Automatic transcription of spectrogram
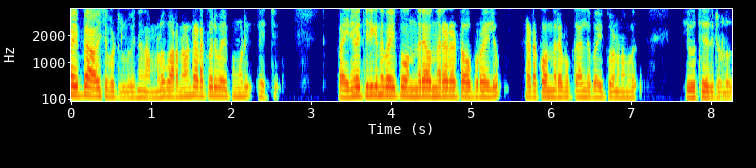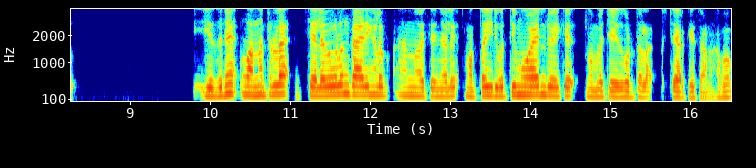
പൈപ്പ് ആവശ്യപ്പെട്ടുള്ളൂ. പിന്നെ നമ്മൾ പറഞ്ഞുകൊണ്ട് ഇടയ്ക്കൊരു പൈപ്പും കൂടി വെച്ചു. അപ്പം അതിന് വെച്ചിരിക്കുന്ന പൈപ്പ് ഒന്നര ഒന്നരയുടെ ടോപ്പ് റയിലും ഇടയ്ക്ക് ഒന്നര മുക്കാലിന്റെ പൈപ്പാണ് നമ്മൾ യൂസ് ചെയ്തിട്ടുള്ളത്. ഇതിന് വന്നിട്ടുള്ള ചിലവുകളും കാര്യങ്ങളും എന്ന് വെച്ച് കഴിഞ്ഞാൽ മൊത്തം ഇരുപത്തി മൂവായിരം രൂപയ്ക്ക് നമ്മൾ ചെയ്ത് കൊടുത്തുള്ള സ്റ്റെയർ കേസാണ് അപ്പം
